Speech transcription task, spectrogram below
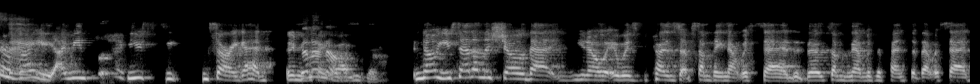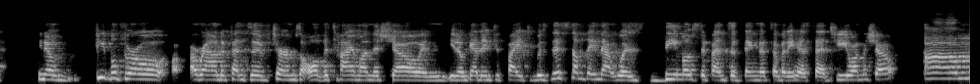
right. I mean, you, sorry, go ahead. No, no, no. No, you said on the show that, you know, it was because of something that was said, that something that was offensive that was said you know, people throw around offensive terms all the time on the show and, you know, get into fights. Was this something that was the most offensive thing that somebody has said to you on the show? Um,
